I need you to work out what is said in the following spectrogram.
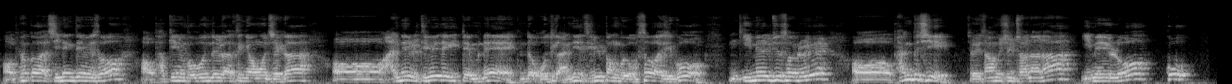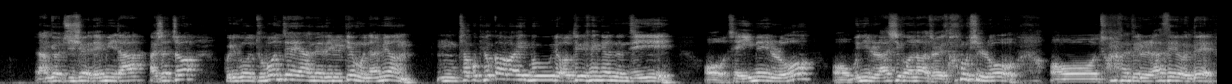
어, 평가가 진행되면서 어, 바뀌는 부분들 같은 경우는 제가 어, 안내를 드려야 되기 때문에 근데 어떻게 안내 드릴 방법이 없어가지고 음, 이메일 주소를 어, 반드시 저희 사무실 전화나 이메일로 꼭 남겨주셔야 됩니다. 아셨죠? 그리고 두 번째 안내 드릴 게 뭐냐면, 음, 자꾸 평가 바이블이 어떻게 생겼는지, 어, 제 이메일로, 어, 문의를 하시거나 저희 사무실로, 어, 전화들을 하세요. 근데,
